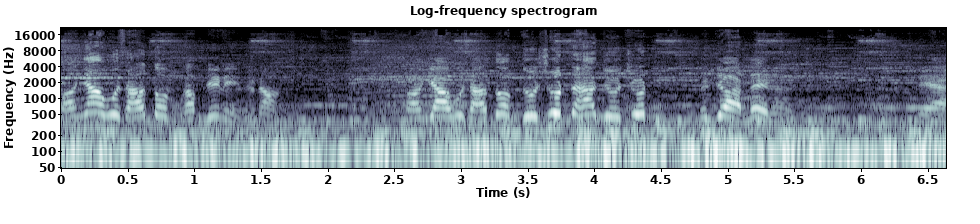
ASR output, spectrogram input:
กองเหย้าผู้สาวต้มครับเรียกนี่พี่น้องกองเหย้าผู้สาวต้มดูชุดนะฮะดูชุดเป็นยอดเลยนะเนี่ย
